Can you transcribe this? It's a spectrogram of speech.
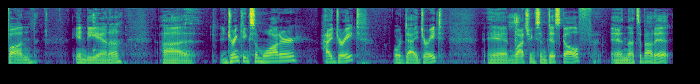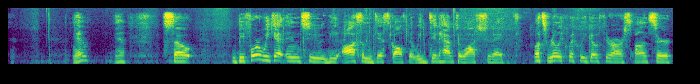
Wayne, Indiana. Uh, drinking some water, hydrate or dihydrate, and watching some disc golf, and that's about it. Yeah, yeah. So before we get into the awesome disc golf that we did have to watch today, let's really quickly go through our sponsor,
